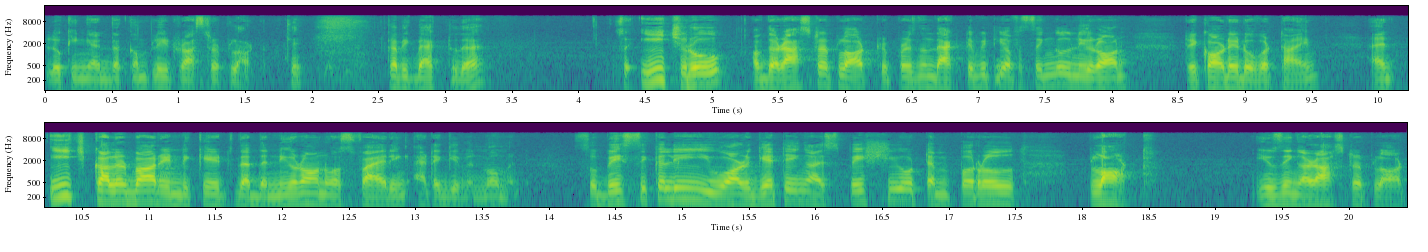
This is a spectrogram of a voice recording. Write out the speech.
looking at the complete raster plot. Okay. Coming back to the so, each row of the raster plot represents the activity of a single neuron recorded over time and each color bar indicates that the neuron was firing at a given moment. So, basically you are getting a spatio-temporal plot using a raster plot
